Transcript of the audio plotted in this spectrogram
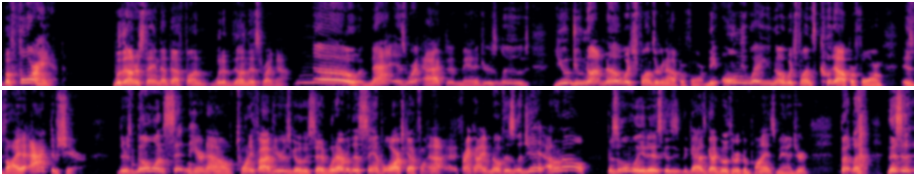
beforehand with the understanding that that fund would have done this right now? No. that is where active managers lose. You do not know which funds are going to outperform. The only way you know which funds could outperform is via active share. There's no one sitting here now, 25 years ago, who said whatever this sample large cap fund. And I, Frank, I don't even know if this is legit. I don't know. Presumably it is because the guy's got to go through a compliance manager. But this is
